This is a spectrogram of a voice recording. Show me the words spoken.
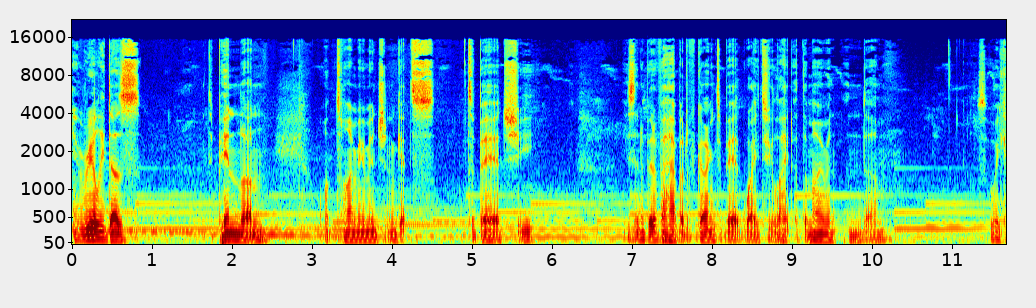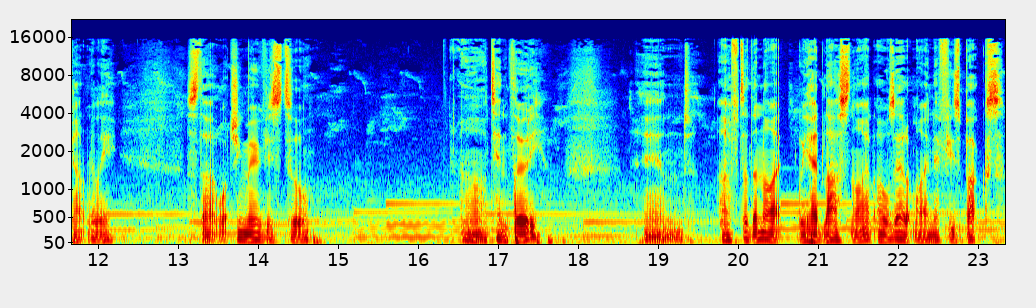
It really does depend on what time Imogen gets to bed. She is in a bit of a habit of going to bed way too late at the moment, and um, so we can't really start watching movies till uh, ten thirty. And after the night we had last night, I was out at my nephew's bucks.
